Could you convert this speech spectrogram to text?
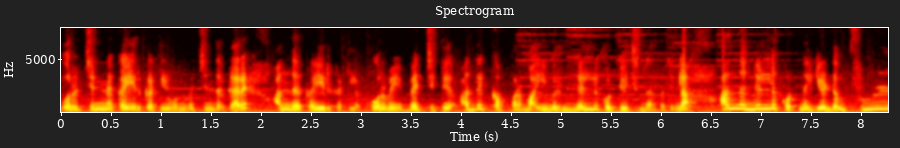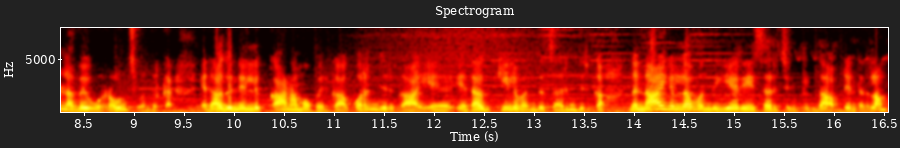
ஒரு சின்ன கயிறு கட்டில் ஒன்று வச்சுருந்துருக்காரு. அந்த கயிறு போர்வையை வச்சுட்டு அதுக்கப்புறமா இவர் நெல் கொட்டி வச்சுருந்தார் பார்த்தீங்களா அந்த நெல் கொட்டின இடம் ஃபுல்லாகவே ஒரு ரவுண்ட்ஸ் வந்திருக்காரு. ஏதாவது நெல் காணாமல் போயிருக்கா? குறைஞ்சிருக்கா? எ- ஏதாவது கீழே வந்து சரிஞ்சிருக்கா? இந்த நாய்கள்லாம் வந்து ஏறி சரிச்சுக்கிட்டு இருந்தா அப்படின்றதெல்லாம்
